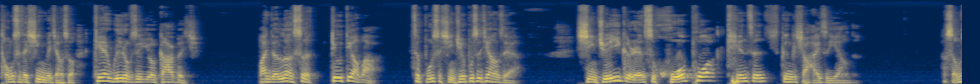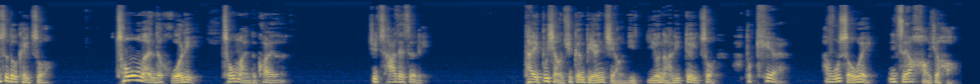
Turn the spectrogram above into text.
同时在心里面讲说：“Get rid of your garbage，把你的垃圾丢掉吧。”这不是醒觉，不是这样子呀。醒觉一个人是活泼、天真，跟个小孩子一样的，他什么事都可以做，充满的活力，充满的快乐，就差在这里。他也不想去跟别人讲你有哪里对错，不 care，他无所谓，你只要好就好。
